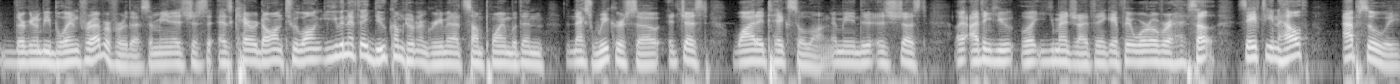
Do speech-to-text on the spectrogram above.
they're going to be blamed forever for this. I mean, it's just has carried on too long. Even if they do come to an agreement at some point within the next week or so, it's just why did it take so long? I mean, it's just I think you like you mentioned. I think if it were over safety and health, absolutely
